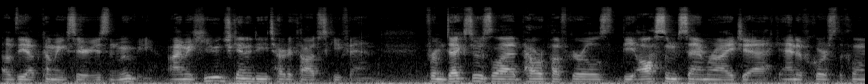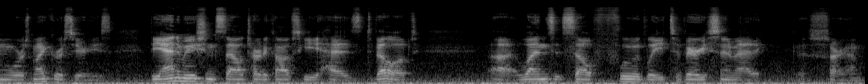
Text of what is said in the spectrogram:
of the upcoming series and movie. I'm a huge Gennady Tartakovsky fan. From Dexter's Lab, Powerpuff Girls, The Awesome Samurai Jack, and of course the Clone Wars micro series, the animation style Tartakovsky has developed uh, lends itself fluidly to very cinematic. uh, Sorry, I'm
